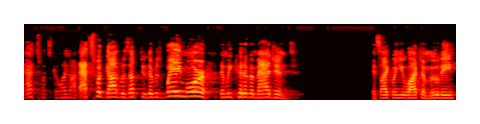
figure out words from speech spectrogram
that's what's going on. That's what God was up to. There was way more than we could have imagined. It's like when you watch a movie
